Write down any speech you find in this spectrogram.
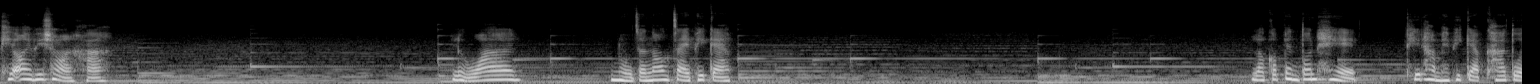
พี่อ้อยพี่ชอนคะ หรือว่า หนูจะนอกใจพี่แก๊ป แล้วก็เป็นต้นเหตุที่ทำให้พี่แก๊บฆ่าตัว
